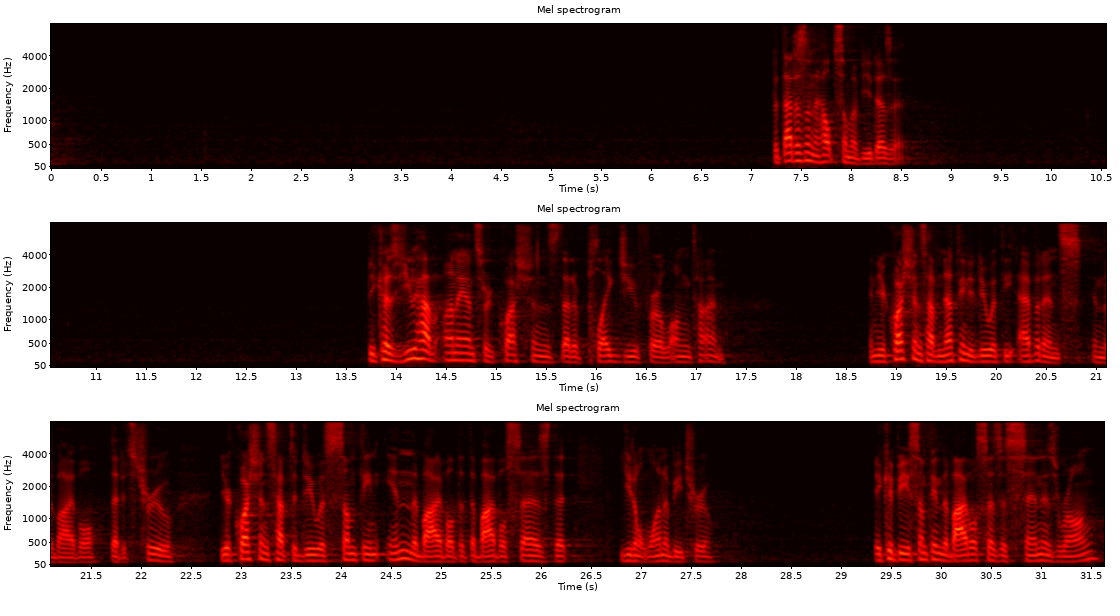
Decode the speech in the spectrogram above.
But that doesn't help some of you, does it? Because you have unanswered questions that have plagued you for a long time. And your questions have nothing to do with the evidence in the Bible that it's true, your questions have to do with something in the Bible that the Bible says that you don't want to be true. It could be something the Bible says is sin is wrong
